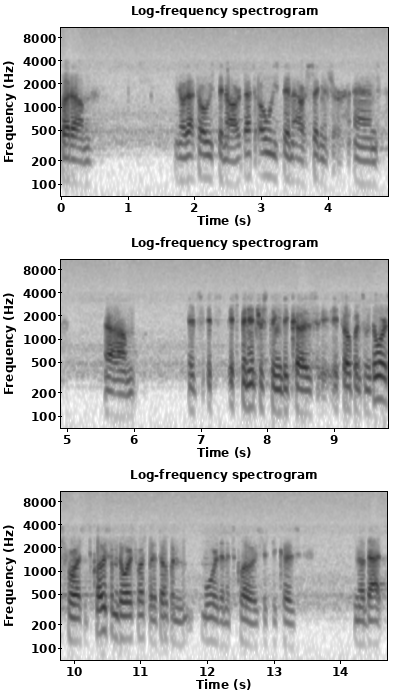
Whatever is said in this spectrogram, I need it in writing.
But um, you know, that's always been our that's always been our signature, and um, it's it's it's been interesting because it's opened some doors for us. It's closed some doors for us, but it's opened more than it's closed, just because you know that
